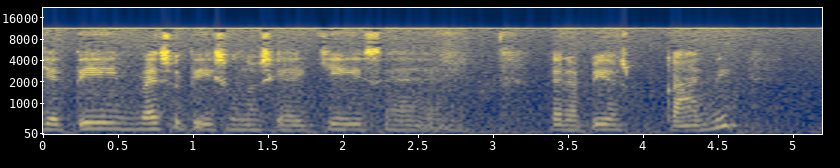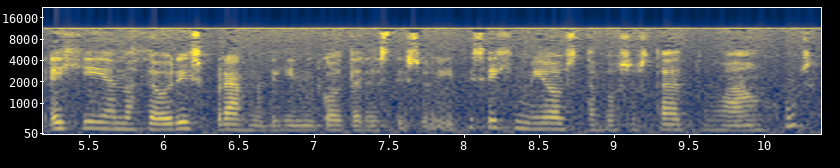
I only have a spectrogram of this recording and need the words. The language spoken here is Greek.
γιατί μέσω της γνωσιακής ε, θεραπείας που κάνει έχει αναθεωρήσει πράγματα γενικότερα στη ζωή της, έχει μειώσει τα ποσοστά του άγχους.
